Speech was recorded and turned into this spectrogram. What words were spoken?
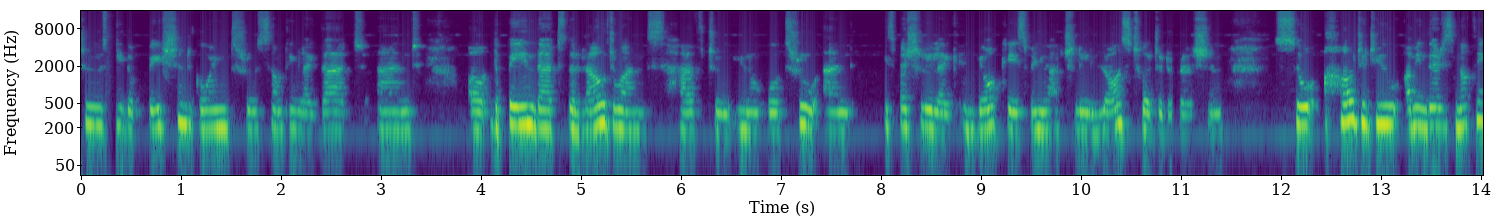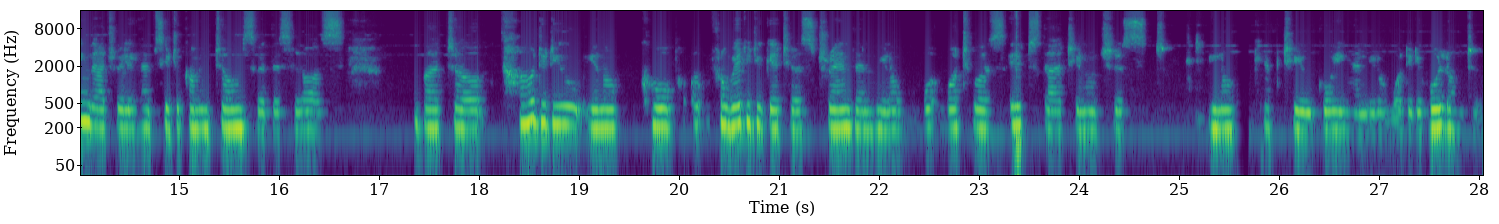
to see the patient going through something like that and uh, the pain that the loved ones have to you know go through and especially like in your case when you actually lost her to depression. So how did you i mean there's nothing that really helps you to come in terms with this loss but uh, how did you you know cope? From where did you get your strength and you know what, what was it that you know just you know kept you going and you know what did you hold on to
